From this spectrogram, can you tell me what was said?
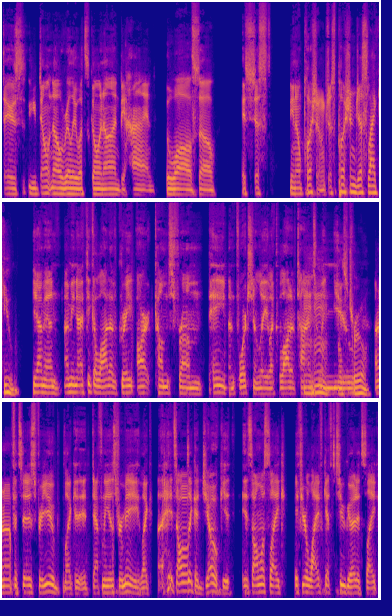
there's you don't know really what's going on behind the wall. So it's just you know pushing just pushing just like you Yeah, man. I mean, I think a lot of great art comes from pain, unfortunately. Like a lot of times Mhm. when you, That's true I don't know if it is for you, but like it, it definitely is for me. Like it's always like a joke. It, it's almost like if your life gets too good, it's like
